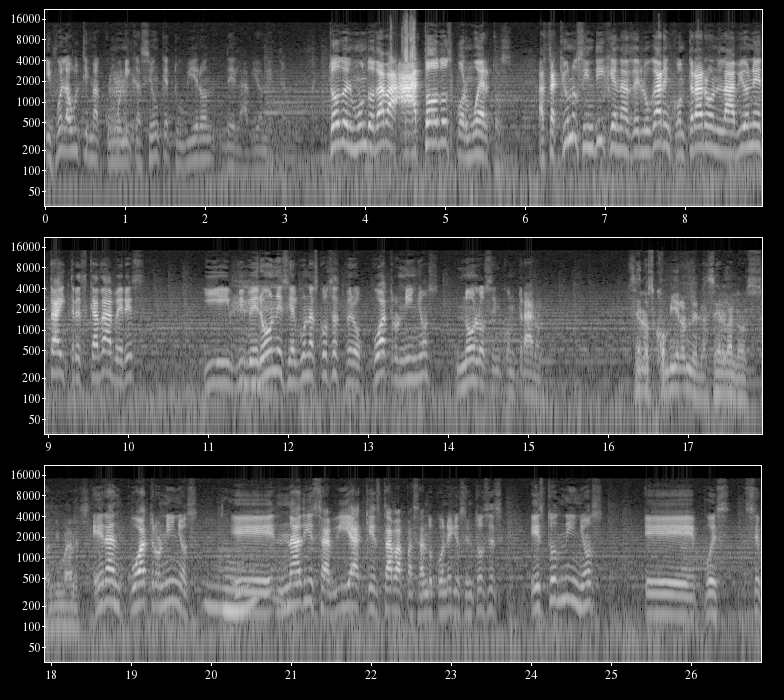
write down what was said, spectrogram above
Y fue la última comunicación que tuvieron de la avioneta. Todo el mundo daba a todos por muertos. Hasta que unos indígenas del lugar encontraron la avioneta y tres cadáveres y biberones y algunas cosas, pero cuatro niños no los encontraron. Se los comieron en la selva los animales. Eran cuatro niños. No. Eh, nadie sabía qué estaba pasando con ellos. Entonces, estos niños, eh, pues, se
